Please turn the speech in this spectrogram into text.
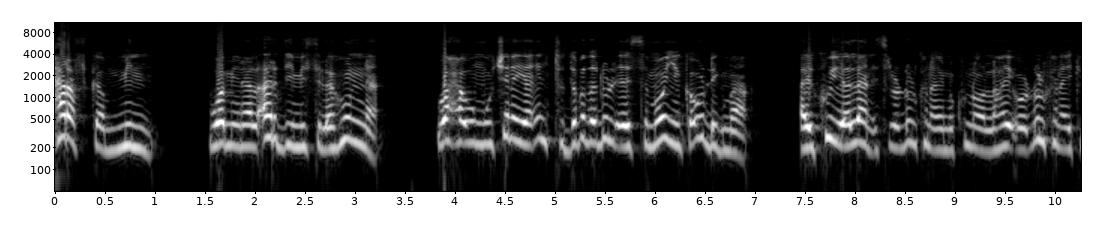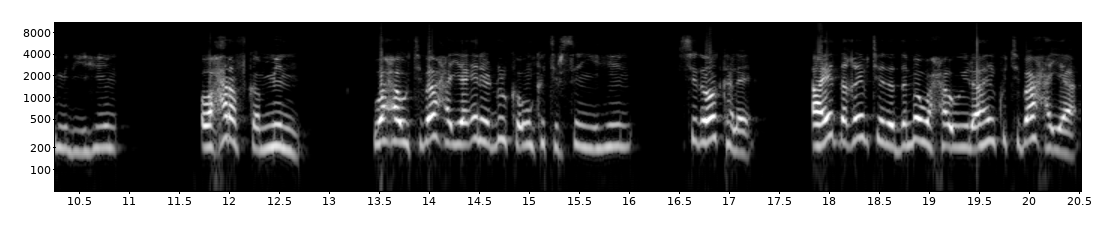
xarafka min wa min al ardi mislahunna waxa uu muujinayaa in toddobada dhul ee samooyinka u dhigmaa ay ku yaallaan isla dhulkan aynu ku nool nahay oo dhulkan ay ka mid yihiin oo xarafka min waxa uu tibaaxayaa inay dhulka uun ka tirsan yihiin. Sidoo kale aayadda qaybteeda dambe waxa uu ilaahay ku tibaaxayaa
